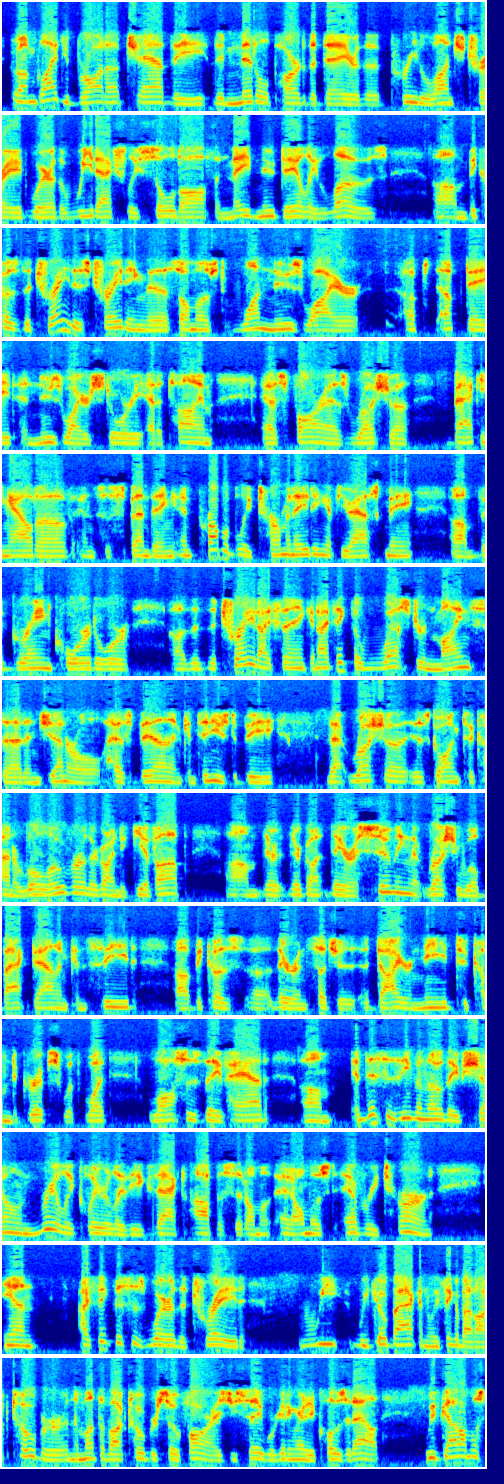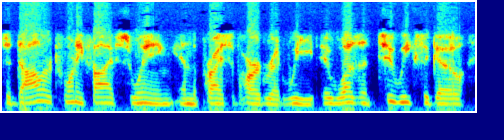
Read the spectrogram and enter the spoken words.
Well, I'm glad you brought up, Chad, the, the middle part of the day or the pre-lunch trade where the wheat actually sold off and made new daily lows um, because the trade is trading this almost one newswire up, update and newswire story at a time as far as Russia backing out of and suspending and probably terminating, if you ask me, um, the grain corridor uh, the, the trade, I think, and I think the Western mindset in general has been and continues to be that Russia is going to kind of roll over. They're going to give up. Um, they're they're going they are assuming that Russia will back down and concede uh, because uh, they're in such a, a dire need to come to grips with what losses they've had. Um, and this is even though they've shown really clearly the exact opposite almost at almost every turn. And I think this is where the trade we we go back and we think about October and the month of October so far. As you say, we're getting ready to close it out. We've got almost a dollar twenty-five swing in the price of hard red wheat. It wasn't two weeks ago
